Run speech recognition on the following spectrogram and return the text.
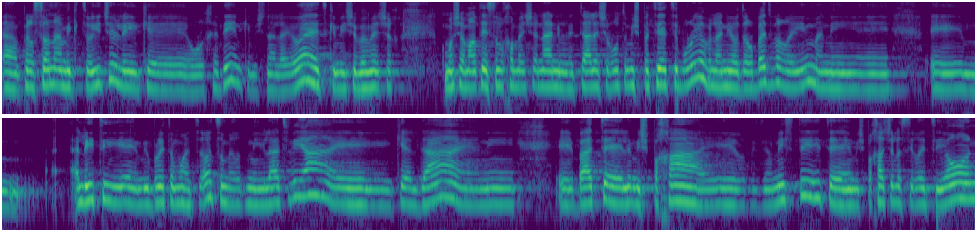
הפרסונה המקצועית שלי כעורכת דין, כמשנה ליועץ, כמי שבמשך, כמו שאמרתי, 25 שנה נמנתה לשירות המשפטי הציבורי, אבל אני עוד הרבה דברים, אני עליתי אה, מברית המועצות, זאת אומרת מלטביה אה, כילדה, אני אה, בת למשפחה רוויזיוניסטית, משפחה של אסירי ציון,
